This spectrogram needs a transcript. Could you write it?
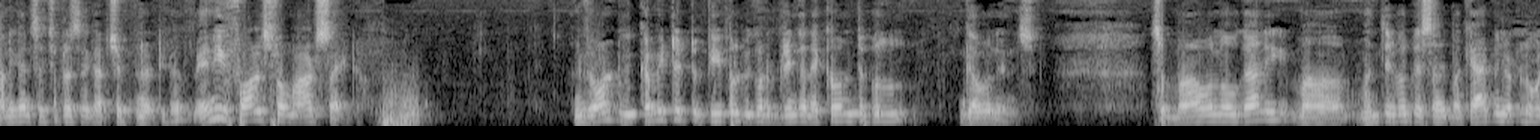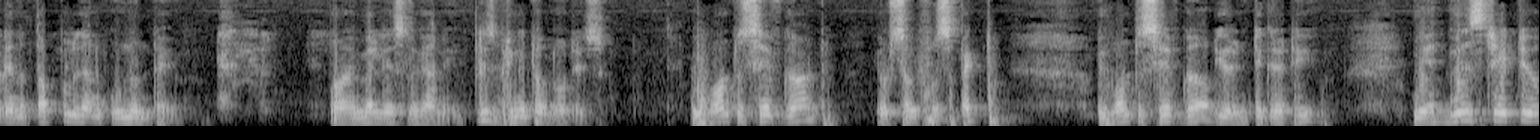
అనగాని సత్యప్రసాద్ గారు చెప్పినట్టుగా any faults from our side we want we committed to people we got bring an accountable governance so మాలో కానీ మా మంత్రివర్గ సభ మా క్యాబినెట్లో కూడా ఏమైనా తప్పులు కనుక ఉండుంటాయి మా ఎమ్మెల్యేస్లో కానీ please bring it our notice we want to safeguard your self respect we want to safeguard your integrity మీ అడ్మినిస్ట్రేటివ్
